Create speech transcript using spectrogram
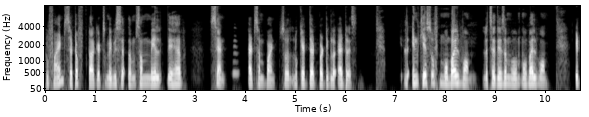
to find set of targets. Maybe some, some mail they have sent at some point. So look at that particular address. In case of mobile worm let's say there's a mo mobile worm it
